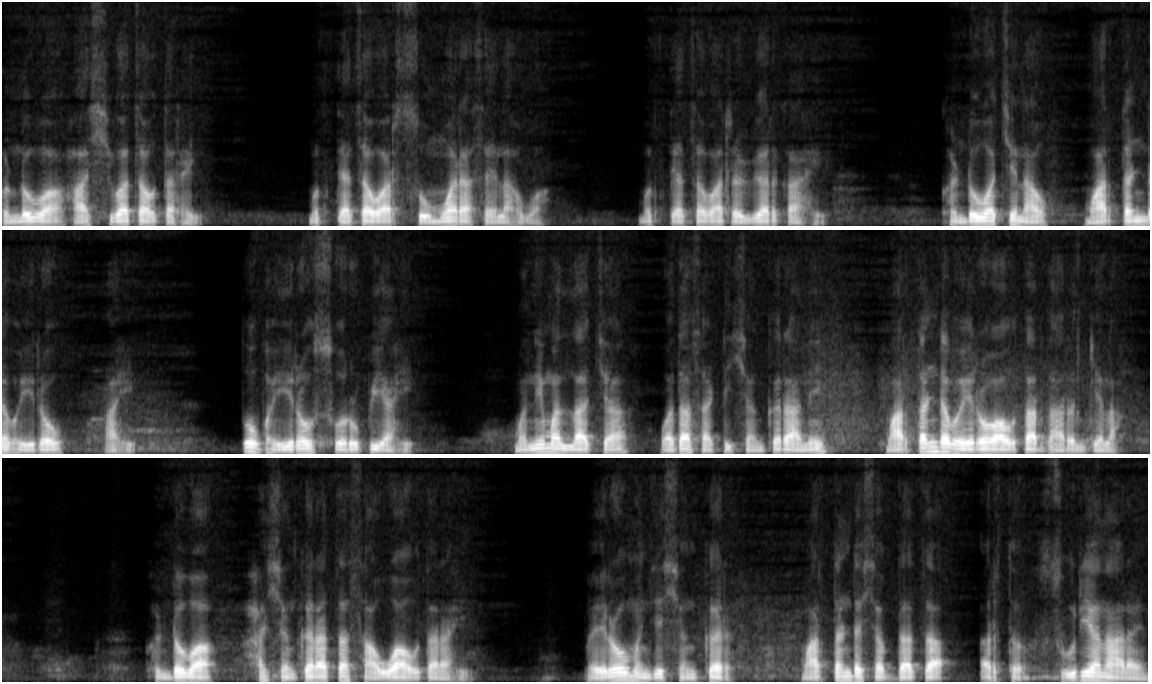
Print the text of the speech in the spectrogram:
खंडोबा हा शिवाचा अवतार आहे. मग त्याचा वार सोमवार असायला हवा. मग त्याचा वार रविवार का आहे? खंडोबाचे नाव मार्तंड भैरव आहे. तो भैरव स्वरूपी आहे. मणिमल्लाच्या वधासाठी शंकराने मार्तंड भैरव अवतार धारण केला. खंडोबा हा शंकराचा सहावा अवतार आहे. भैरव म्हणजे शंकर मार्तंड शब्दाचा अर्थ सूर्यनारायण.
